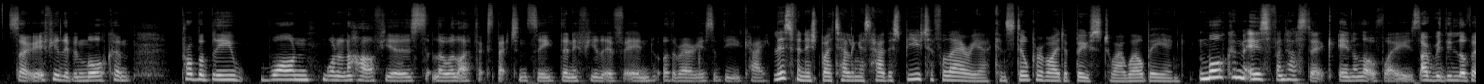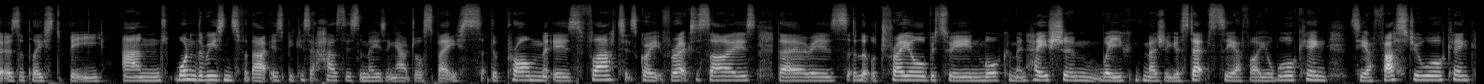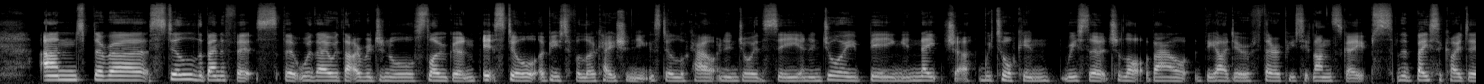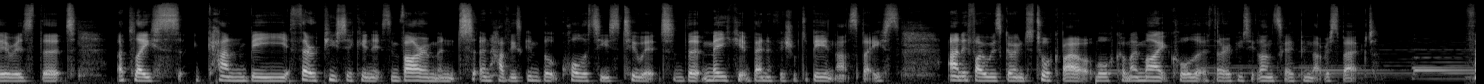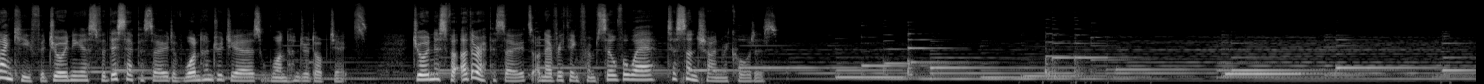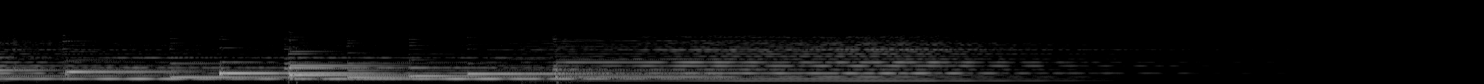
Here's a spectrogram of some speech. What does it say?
So if you live in Morecambe, probably one, one and a half years lower life expectancy than if you live in other areas of the UK. Liz finished by telling us how this beautiful area can still provide a boost to our well-being. Morecambe is fantastic in a lot of ways. I really love it as a place to be, and one of the reasons for that is because it has this amazing outdoor space. The prom is flat, it's great for exercise. There is a little trail between Morecambe and Heysham where you can measure your steps, see how far you're walking, see how fast you're walking, and there are still the benefits that were there with that original slogan. It's still a beautiful location. You can still look out and enjoy the sea and enjoy being in nature. We talk in research a lot about the idea of therapeutic landscapes. The basic idea is that a place can be therapeutic in its environment and have these inbuilt qualities to it that make it beneficial to be in that space. And if I was going to talk about Morecambe, I might call it a therapeutic landscape in that respect. Thank you for joining us for this episode of 100 Years, 100 Objects. Join us for other episodes on everything from silverware to sunshine recorders.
